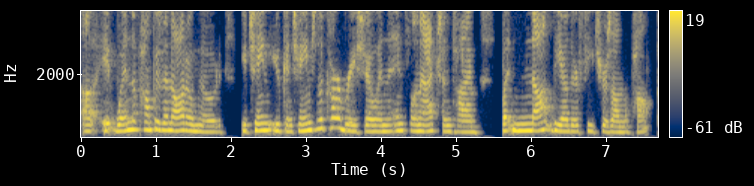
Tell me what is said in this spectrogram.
uh, it, when the pump is in auto mode, you change you can change the carb ratio and the insulin action time, but not the other features on the pump.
